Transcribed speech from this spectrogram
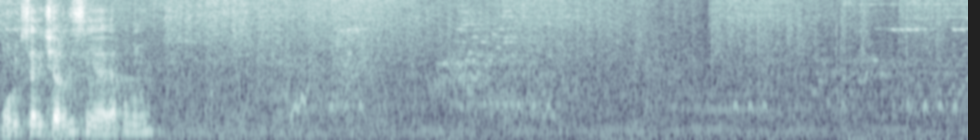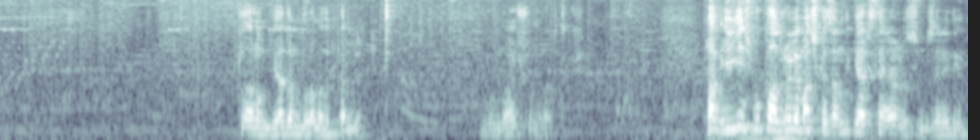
Moruk sen içeridesin ya yapma bunu. Lan oğlum bir adam vuramadım pembe. Vur lan şunları artık. Tam ilginç bu kadroyla maç kazandık. Gerçekten helal olsun bize ne diyeyim.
